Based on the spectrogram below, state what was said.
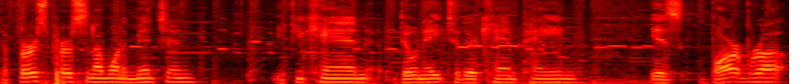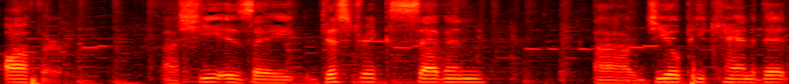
The first person I want to mention if you can donate to their campaign, is Barbara Arthur. Uh, she is a District 7 uh, GOP candidate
